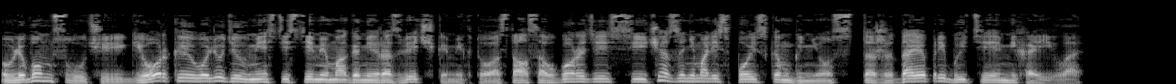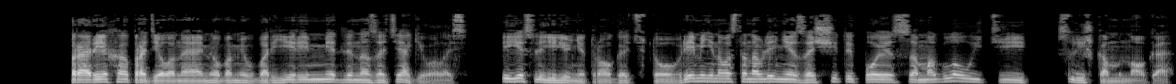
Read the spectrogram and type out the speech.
В любом случае, Георг и его люди вместе с теми магами и разведчиками, кто остался в городе, сейчас занимались поиском гнезд, ожидая прибытия Михаила. Прореха, проделанная амебами в барьере, медленно затягивалась, и если ее не трогать, то времени на восстановление защиты пояса могло уйти слишком много.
